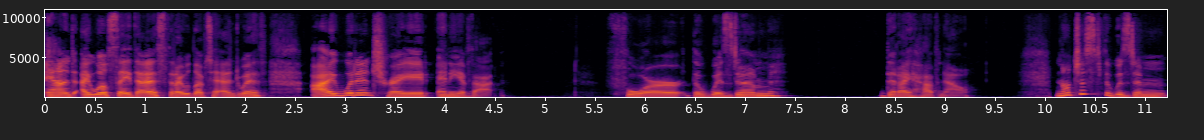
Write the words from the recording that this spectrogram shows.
And I will say this that I would love to end with I wouldn't trade any of that for the wisdom that I have now. Not just the wisdom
